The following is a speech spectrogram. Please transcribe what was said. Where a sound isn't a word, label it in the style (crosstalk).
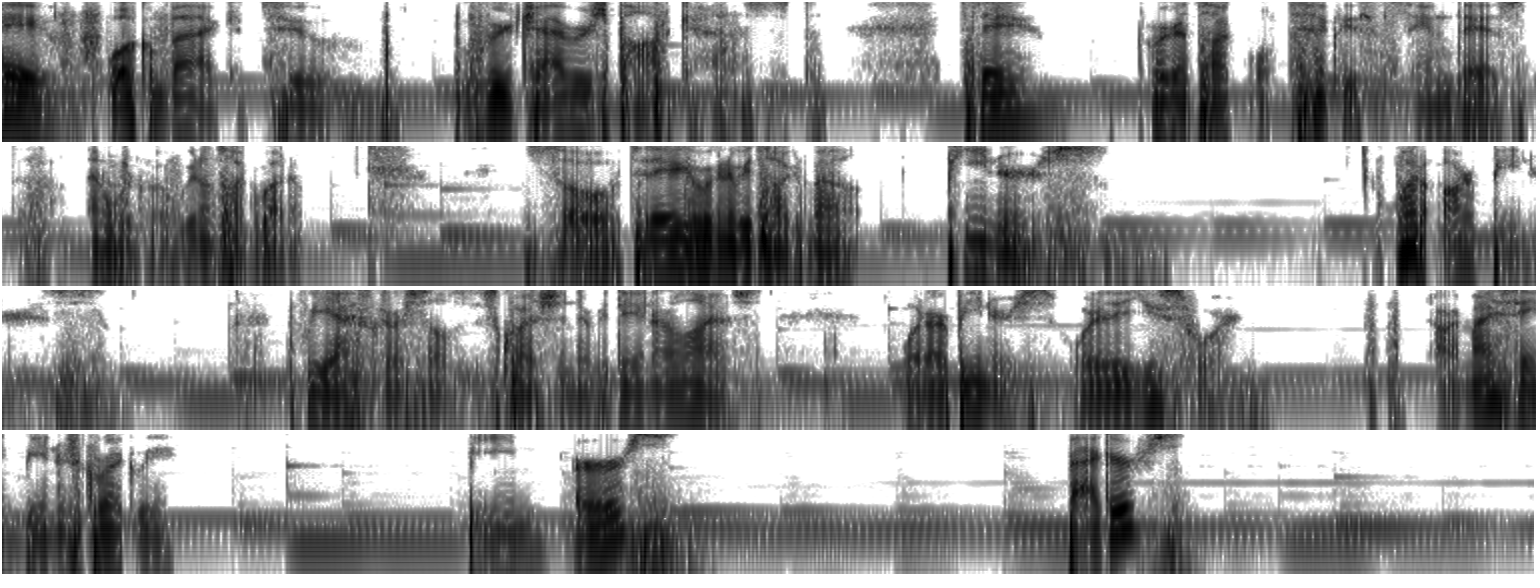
Hey, welcome back to Uber Jabbers podcast. Today, we're going to talk, well, technically it's the same day as the N word, but we don't talk about it. So, today we're going to be talking about beaners. What are beaners? We ask ourselves this question every day in our lives. What are beaners? What are they used for? Am I saying beaners correctly? Beaners? Baggers?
